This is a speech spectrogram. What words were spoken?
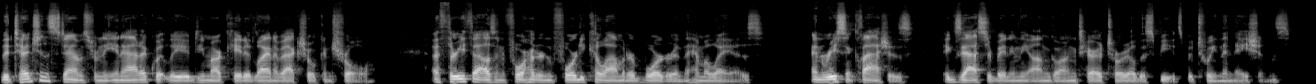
The tension stems from the inadequately demarcated line of actual control, a 3,440 kilometer border in the Himalayas, and recent clashes exacerbating the ongoing territorial disputes between the nations.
